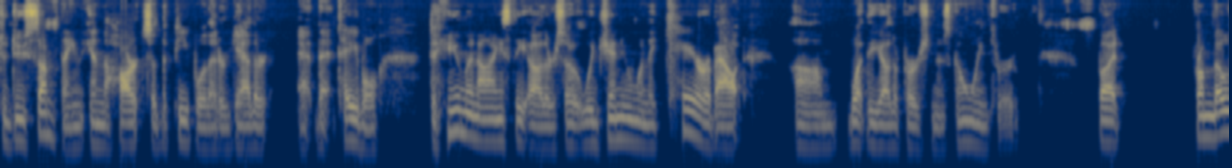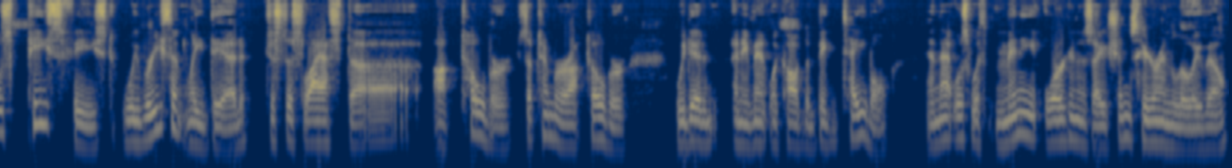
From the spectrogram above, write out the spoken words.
to do something in the hearts of the people that are gathered at that table to humanize the other, so we genuinely care about um, what the other person is going through. But from those peace feast, we recently did just this last uh, October, September or October we did an event we called the Big Table, and that was with many organizations here in Louisville.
